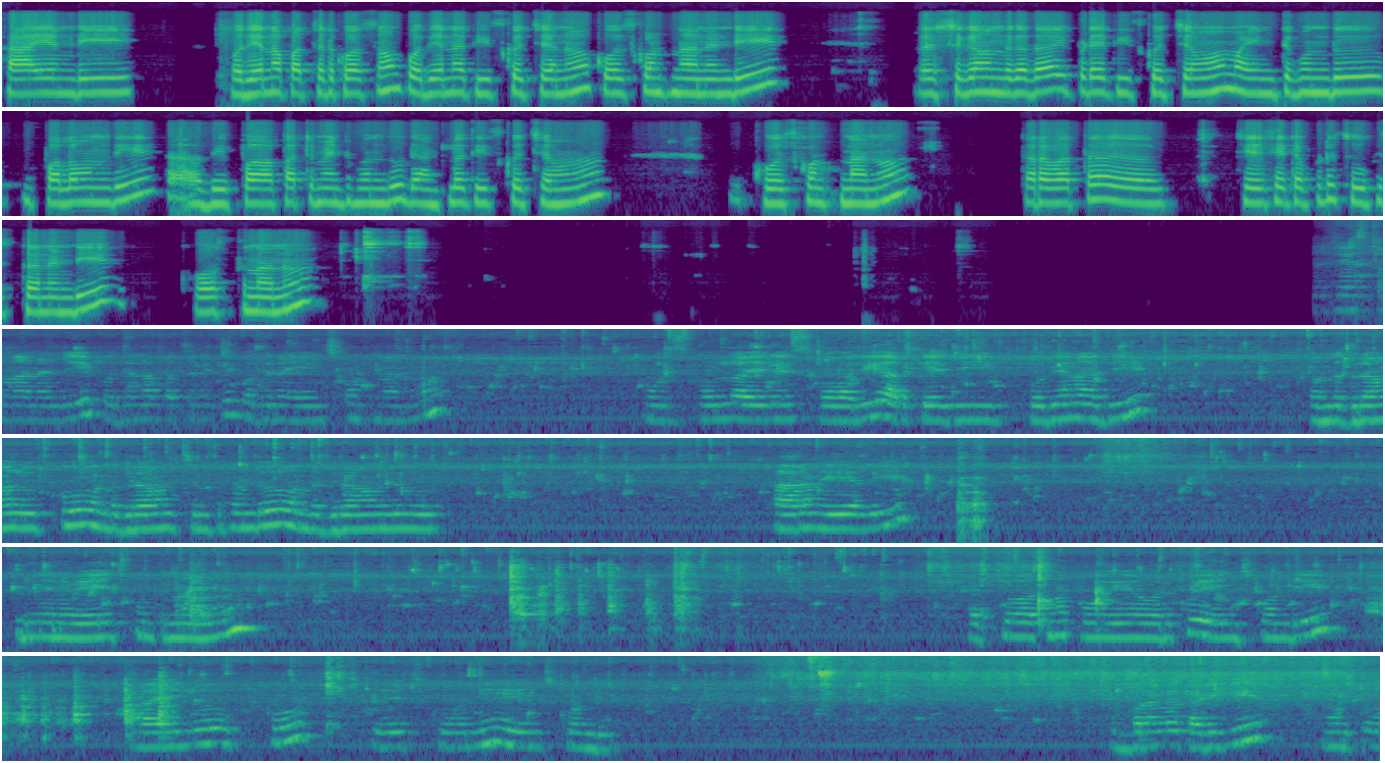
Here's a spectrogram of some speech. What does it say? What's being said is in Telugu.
హాయ్ అండి. పుదీనా పచ్చడి కోసం పుదీనా తీసుకొచ్చాను. కోసుకుంటున్నానండి. ఫ్రెష్గా ఉంది కదా ఇప్పుడే తీసుకొచ్చాము. మా ఇంటి ముందు పొలం ఉంది. అది అపార్ట్మెంట్ ముందు దాంట్లో తీసుకొచ్చాము. కోసుకుంటున్నాను. తర్వాత చేసేటప్పుడు చూపిస్తానండి. కోస్తున్నాను. చేస్తున్నానండి. పుదీనా పెట్టి పుదీనా వేయించుకుంటున్నాను. మూడు స్పూన్లు ఆయిల్ వేసుకోవాలి. అర కేజీ పుదీనాది వంద గ్రాములు ఉప్పు వంద గ్రాములు చింతపండు వంద గ్రాములు కారం వేయాలి. ఇప్పుడు నేను వేయించుకుంటున్నాను. పచ్చివాసన పోయే వరకు వేయించుకోండి. ఆయిల్ ఉప్పు వేసుకొని వేయించుకోండి శుభ్రంగా కడిగి మూడు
